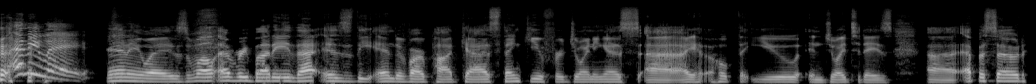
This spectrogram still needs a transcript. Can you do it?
anyway. Anyways, well, everybody, that is the end of our podcast. Thank you for joining us. Uh, I hope that you enjoyed today's uh, episode.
